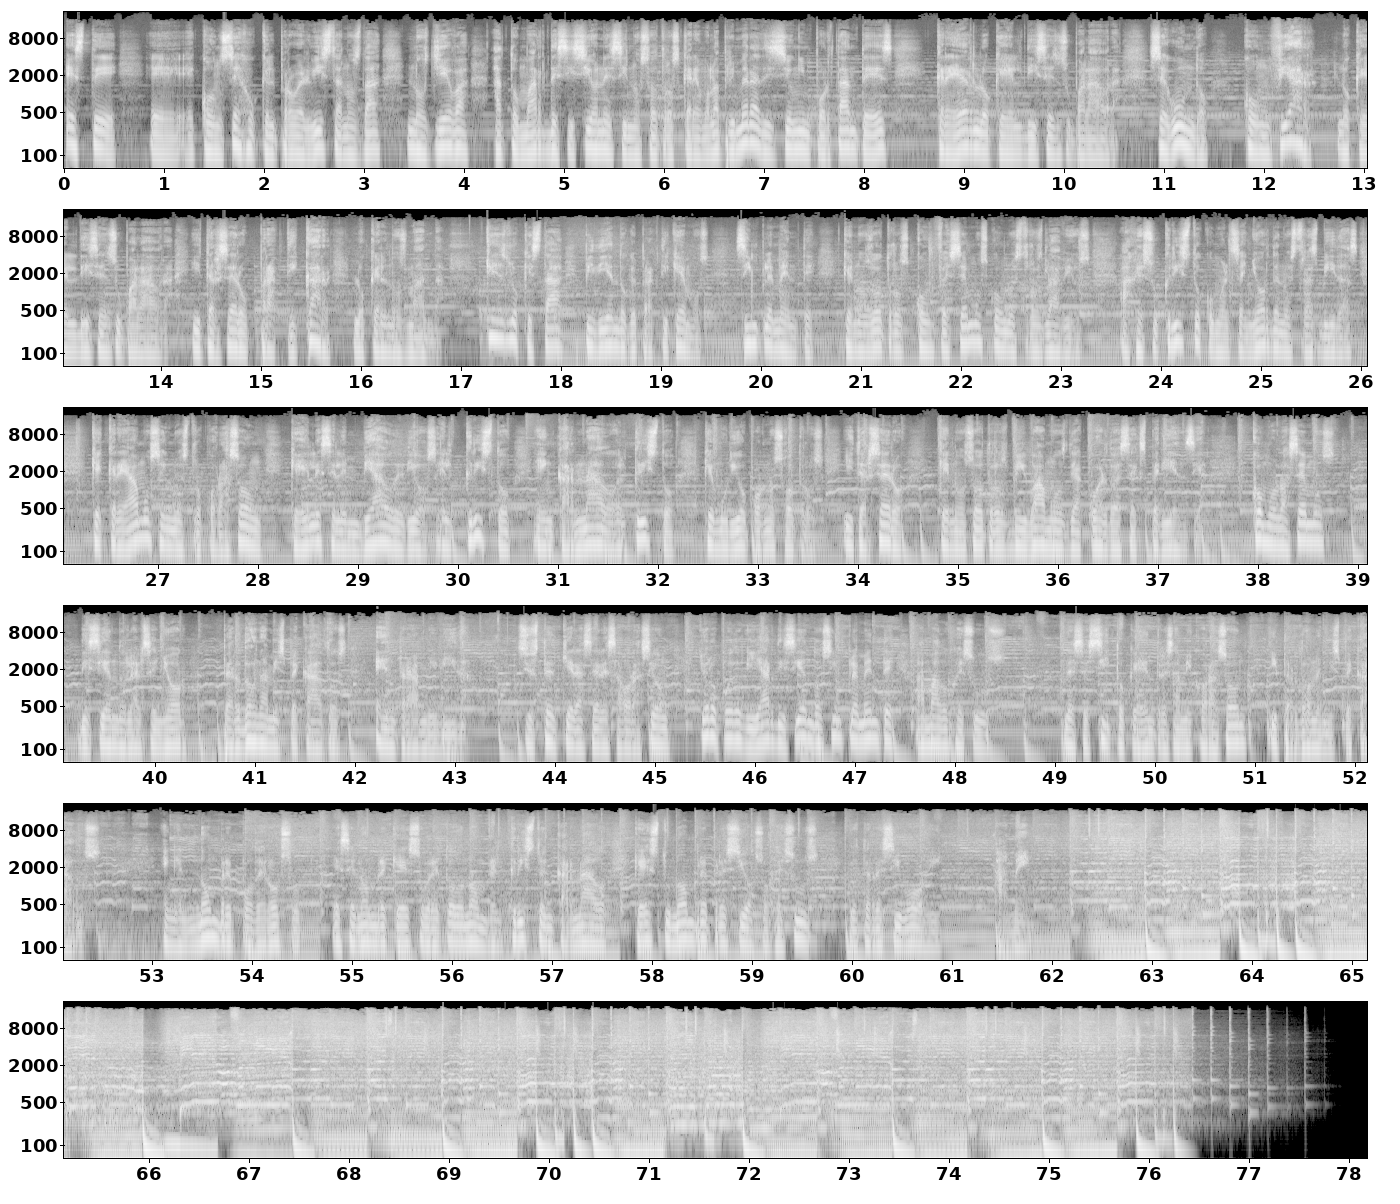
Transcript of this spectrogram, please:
este eh, consejo que el proverbista nos da nos lleva a tomar decisiones si nosotros queremos. La primera decisión importante es creer lo que Él dice en su palabra. Segundo, confiar lo que Él dice en su palabra. Y tercero, practicar lo que Él nos manda. ¿Qué es lo que está pidiendo que practiquemos? Simplemente que nosotros confesemos con nuestros labios a Jesucristo como el Señor de nuestras vidas, que creamos en nuestro corazón que Él es el enviado de Dios, el Cristo encarnado, el Cristo que murió por nosotros. Y tercero, que nosotros vivamos de acuerdo a esa experiencia. ¿Cómo lo hacemos? Diciéndole al Señor, perdona mis pecados, entra a mi vida. Si usted quiere hacer esa oración, yo lo puedo guiar diciendo simplemente, amado Jesús, necesito que entres a mi corazón y perdone mis pecados. En el nombre poderoso, ese nombre que es sobre todo nombre, el Cristo encarnado, que es tu nombre precioso, Jesús, yo te recibo hoy. Amén.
